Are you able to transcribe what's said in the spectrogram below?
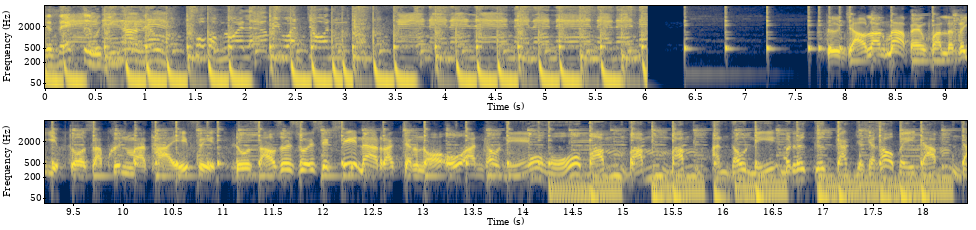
ย่าแซกตื่นมากินข้าวแล้วพวกผมรวยแล้วมีวันจน ตื่นเช้าล้างหน้าแปรงฟันแล้วก็หยิบโทรศัพท์ขึ้นมาถ่ายฟีดดูสาวสวยๆเซ็กซี่น่ารักจังหนอโออันเท่านี้ โอ้โหบัมบัมบัมอันเท่านี้มันรึกกึกกักอยากจะเข้าไปดำด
